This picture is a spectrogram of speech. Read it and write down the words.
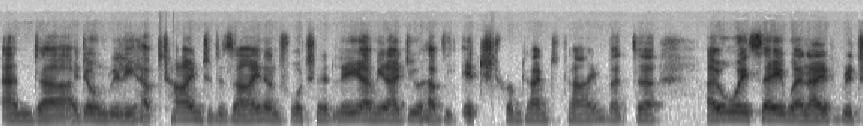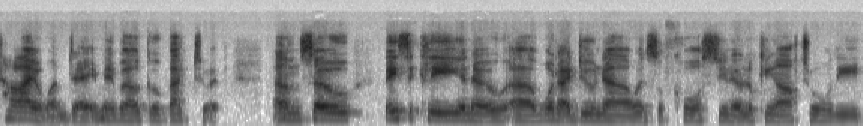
and uh, I don't really have time to design unfortunately. I mean I do have the itch from time to time but I always say when I retire one day maybe I'll go back to it um, so basically, you know, uh, what I do now is, of course, you know, looking after all the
